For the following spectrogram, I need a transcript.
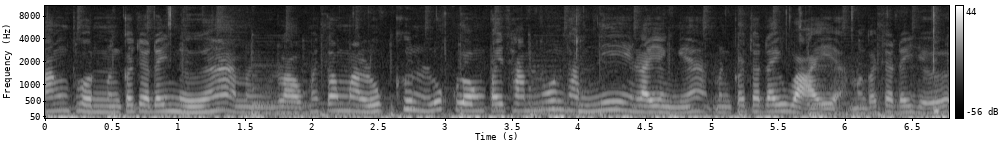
นั่งทนมันก็จะได้เนื้อ มันเราไม่ต้องมาลุกขึ้นลุกลงไปทำนู่นทำนี่อะไรอย่างเงี้ย มันก็จะได้ไวอะมันก็จะได้เยอะ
